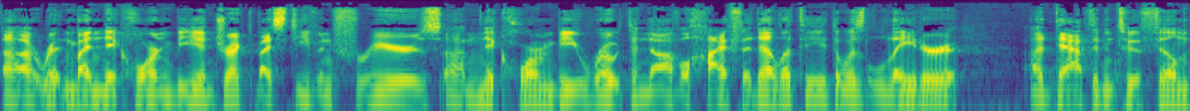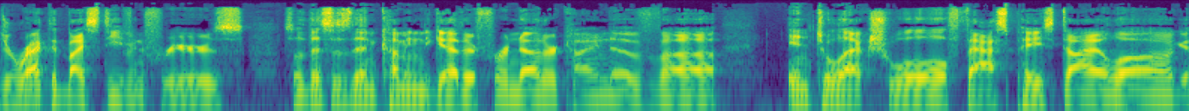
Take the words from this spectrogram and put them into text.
uh, written by Nick Hornby and directed by Stephen Frears. Um, Nick Hornby wrote the novel High Fidelity that was later adapted into a film directed by Stephen Frears. So this is then coming together for another kind of uh, intellectual, fast-paced dialogue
